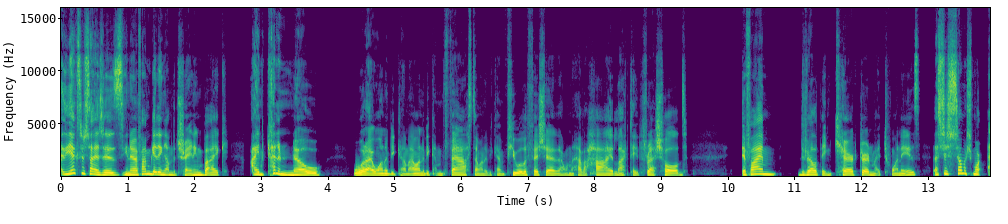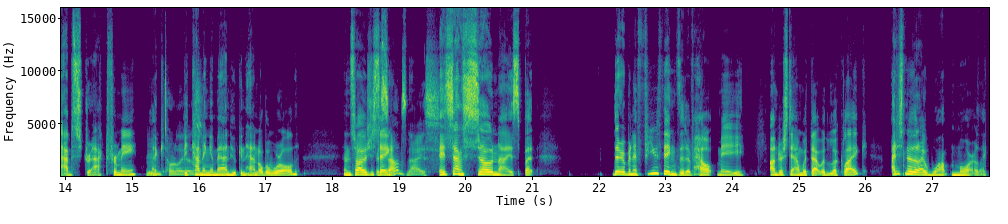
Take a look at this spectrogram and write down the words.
yeah. the exercise is, you know, if I'm getting on the training bike, I kind of know what I want to become. I want to become fast. I want to become fuel efficient. I want to have a high lactate threshold. If I'm developing character in my 20s, that's just so much more abstract for me. Mm, like totally is. becoming a man who can handle the world. And so I was just It saying, sounds nice. it sounds so nice, but there have been a few things that have helped me understand what that would look like. I just know that I want more. Like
